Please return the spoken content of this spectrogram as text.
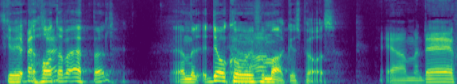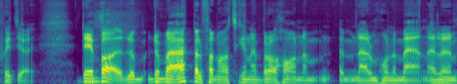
Ska det vi bättre? hata på Apple? Ja, men då kommer vi få Marcus på oss. Ja men det skiter jag i. Det är bara, de, de där Apple-fanatikerna är bra att ha när, när de håller med. Eller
